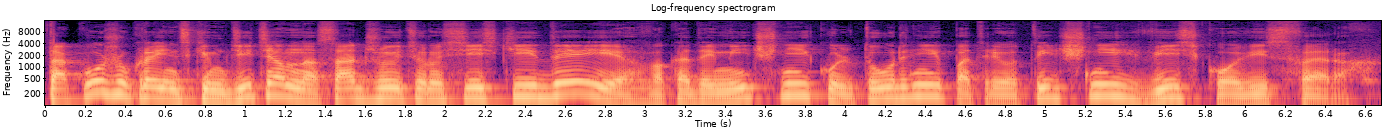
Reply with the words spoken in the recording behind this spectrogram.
Також українським дітям насаджують російські ідеї в академічній, культурній, патріотичній, військовій сферах.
